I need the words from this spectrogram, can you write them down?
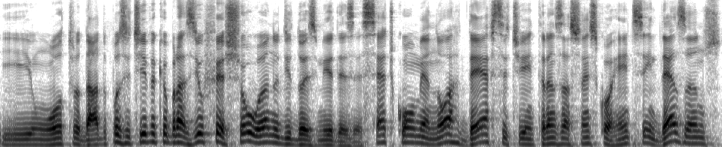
E um outro dado positivo é que o Brasil fechou o ano de 2017 com o menor déficit em transações correntes em 10 anos.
